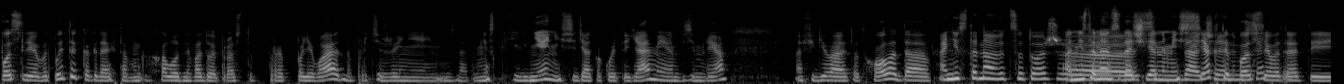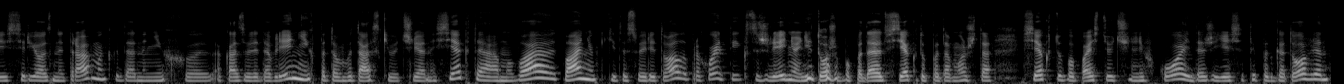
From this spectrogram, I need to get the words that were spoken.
после вот пыток, когда их там холодной водой просто поливают на протяжении, не знаю, там нескольких дней, они сидят в какой-то яме в земле, офигевают от холода. Они становятся тоже... Они становятся, да, членами сек... секты членами после секты. вот этой серьезной травмы, когда на них э, оказывали давление, их потом вытаскивают члены секты, омывают, баню, какие-то свои ритуалы проходят, и, к сожалению, они тоже попадают в секту, потому что в секту попасть очень легко, и даже если ты подготовлен,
